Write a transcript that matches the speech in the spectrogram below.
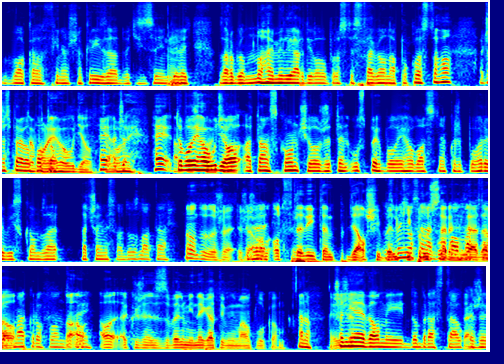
veľká finančná kríza 2007-2009, zarobil mnohé miliardy, lebo proste stavil na pokles toho. A čo spravil To bol potom? jeho údel. Hej, to a bol, hej, to bol to jeho skončil. údel a tam skončil, že ten úspech bol jeho vlastne akože pohrebiskom, za, začali myslieť do zlata. No toto, že, že, Že- on odvtedy ten ďalší veľký sa prúser hľadal, makrofond, no, hej. ale akože s veľmi negatívnym outlookom. Áno, čo že- nie je veľmi dobrá stavka, Tak. že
